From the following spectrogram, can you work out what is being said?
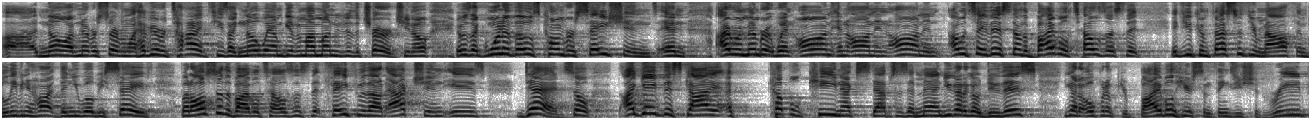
uh, no, I've never served. I'm like, have you ever tithed? He's like, no way, I'm giving my money to the church. You know, it was like one of those conversations. And I remember it went on and on and on. And I would say this now, the Bible tells us that if you confess with your mouth and believe in your heart, then you will be saved. But also, the Bible tells us that faith without action is dead. So I gave this guy a couple key next steps. I said, man, you got to go do this. You got to open up your Bible. Here's some things you should read.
